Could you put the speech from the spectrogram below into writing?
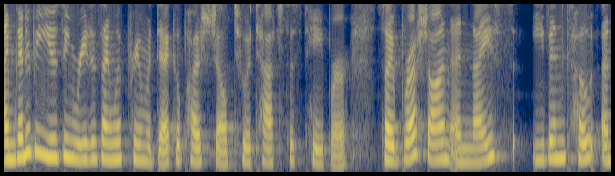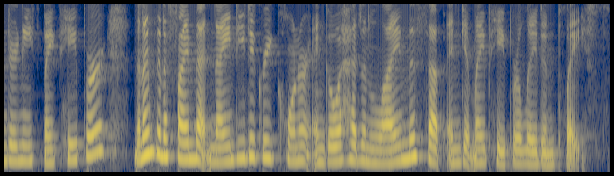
I'm going to be using Redesign with Prima decoupage gel to attach this paper. So I brush on a nice even coat underneath my paper. Then I'm going to find that 90 degree corner and go ahead and line this up and get my paper laid in place.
